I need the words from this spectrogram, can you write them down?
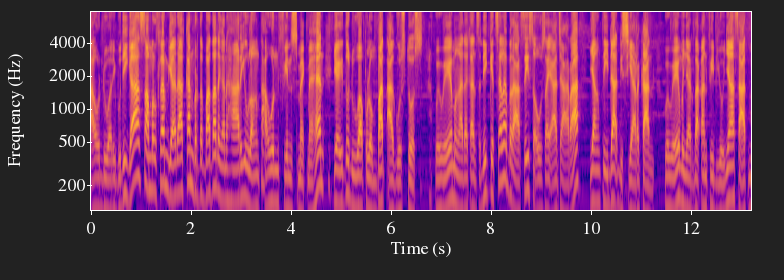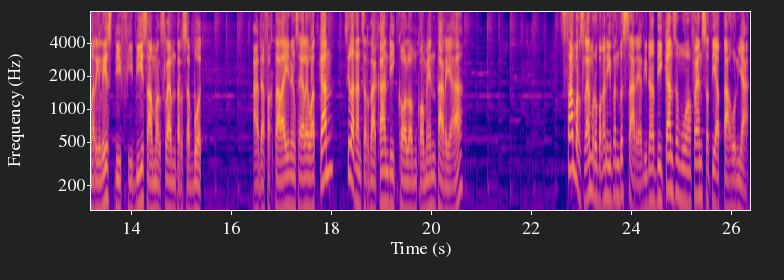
Tahun 2003, SummerSlam diadakan bertepatan dengan hari ulang tahun Vince McMahon yaitu 24 Agustus. WWE mengadakan sedikit selebrasi seusai acara yang tidak disiarkan. WWE menyertakan videonya saat merilis DVD SummerSlam tersebut. Ada fakta lain yang saya lewatkan? Silahkan sertakan di kolom komentar ya. SummerSlam merupakan event besar yang dinantikan semua fans setiap tahunnya.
